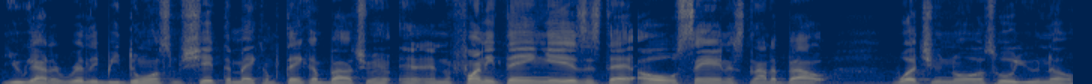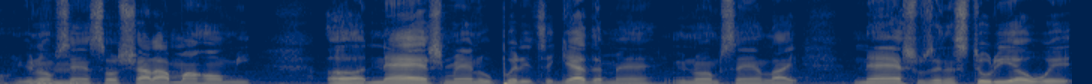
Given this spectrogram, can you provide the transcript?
you got to really be doing some shit to make them think about you. And, and the funny thing is, it's that old saying. It's not about what you know, it's who you know. You know what I'm saying? So shout out my homie. Uh, Nash, man, who put it together, man. You know what I'm saying? Like Nash was in the studio with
